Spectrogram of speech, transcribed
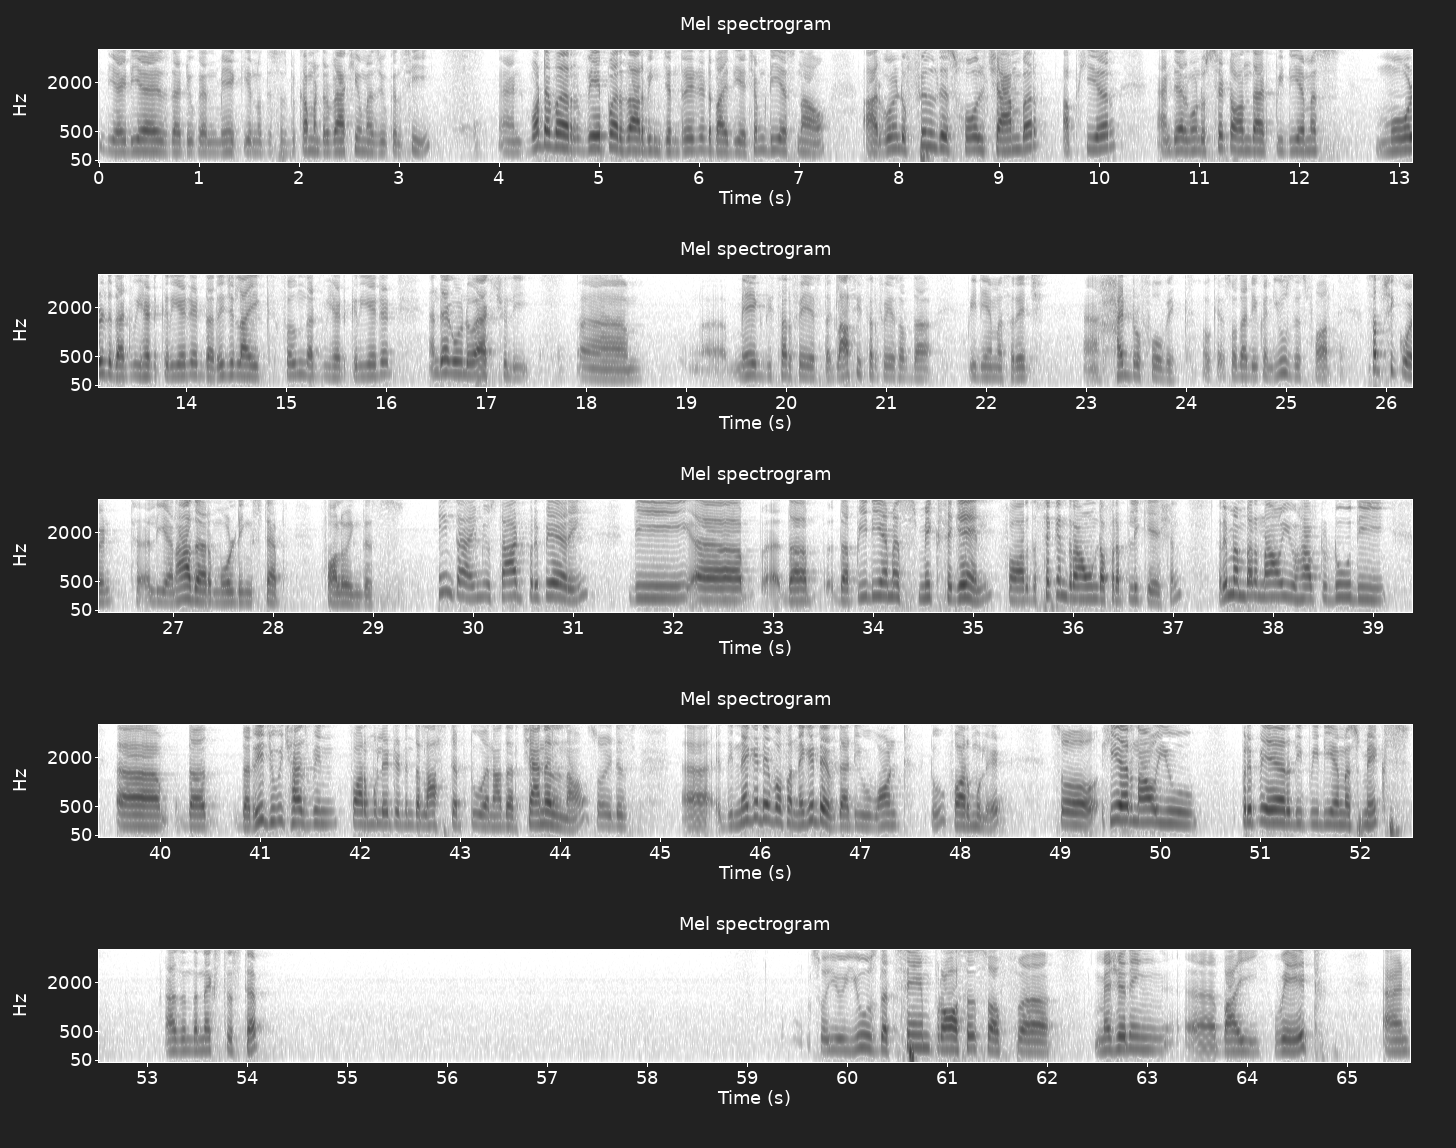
the idea is that you can make you know this has become under vacuum as you can see. And whatever vapors are being generated by the HMDS now are going to fill this whole chamber up here. And they are going to sit on that PDMS mold that we had created, the ridge like film that we had created and they are going to actually um, uh, make the surface, the glassy surface of the PDMS ridge uh, hydrophobic, okay, so that you can use this for subsequently another molding step following this. Meantime, you start preparing the, uh, the, the PDMS mix again for the second round of replication. Remember now you have to do the, uh, the, the ridge which has been formulated in the last step to another channel now. So, it is uh, the negative of a negative that you want to formulate. So, here now you prepare the PDMS mix as in the next step So, you use that same process of uh, measuring uh, by weight and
